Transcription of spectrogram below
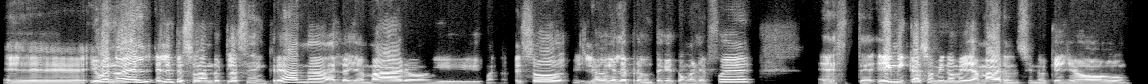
Eh, y bueno, él, él empezó dando clases en Creana, a él lo llamaron y bueno, empezó y luego yo le pregunté que cómo le fue. Este, y en mi caso a mí no me llamaron, sino que yo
